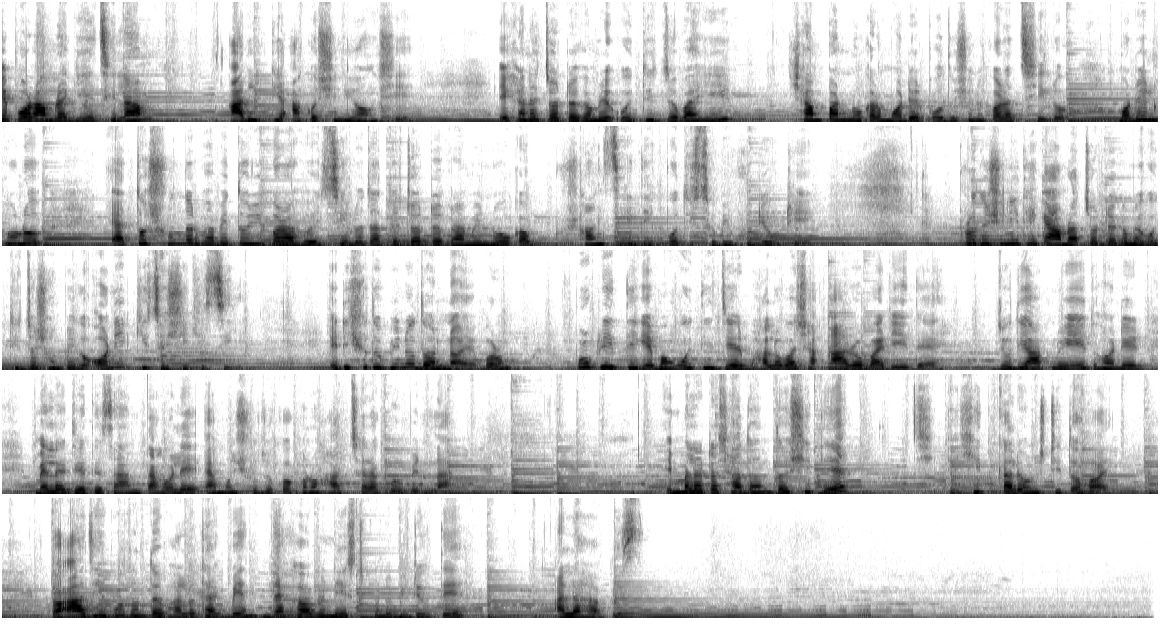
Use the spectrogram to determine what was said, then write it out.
এরপর আমরা গিয়েছিলাম আরেকটি আকর্ষণীয় অংশে। এখানে চট্টগ্রামের ঐতিহ্যবাহী সাম্পান নৌকার মডেল প্রদর্শনী করা ছিল। মডেলগুলো এত সুন্দরভাবে তৈরি করা হয়েছিল যাতে চট্টগ্রামের নৌকা সাংস্কৃতিক প্রতিচ্ছবি ফুটে ওঠে। প্রদর্শনী থেকে আমরা চট্টগ্রামের ঐতিহ্য সম্পর্কে অনেক কিছু শিখেছি। এটি শুধু বিনোদন নয়, বরং প্রকৃতিক এবং ঐতিহ্যের ভালোবাসা আরও বাড়িয়ে দেয়। যদি আপনি এই ধরনের মেলায় যেতে চান, তাহলে এমন সুযোগ কখনো হাতছাড়া করবেন না। এই মেলাটা সাধারণত শীতে, শীতকালে অনুষ্ঠিত হয়। তো আজ এই পর্যন্ত ভালো থাকবেন। দেখা হবে নেক্সট কোনো ভিডিওতে আল্লাহ হাফিজ।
